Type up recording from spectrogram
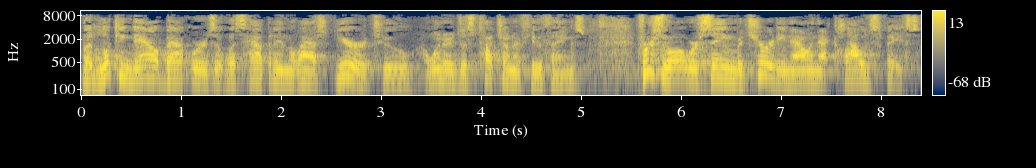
But looking now backwards at what's happened in the last year or two, I wanted to just touch on a few things. First of all, we're seeing maturity now in that cloud space.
